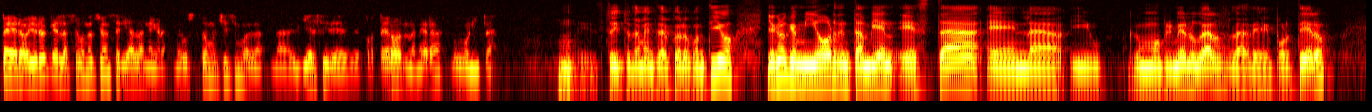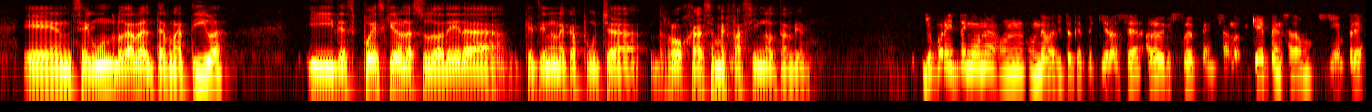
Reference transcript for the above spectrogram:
Pero yo creo que la segunda opción sería la negra. Me gustó muchísimo la, la el jersey de, de portero, la negra, muy bonita. Mm, estoy totalmente de acuerdo contigo. Yo creo que mi orden también está en la como primer lugar la de portero, en segundo lugar la alternativa. Y después quiero la sudadera que tiene una capucha roja, esa me fascinó también. Yo por ahí tengo un, un debatito que te quiero hacer, algo que estuve pensando, que he pensado siempre,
